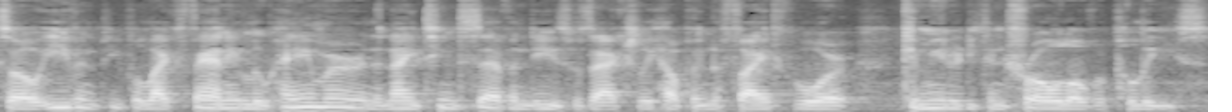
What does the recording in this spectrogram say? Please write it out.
So even people like Fannie Lou Hamer in the 1970s was actually helping to fight for community control over police.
